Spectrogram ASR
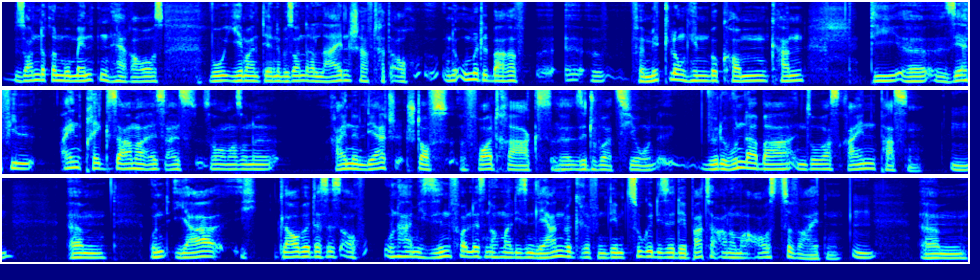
besonderen Momenten heraus, wo jemand, der eine besondere Leidenschaft hat, auch eine unmittelbare äh, Vermittlung hinbekommen kann, die äh, sehr viel einprägsamer ist als, sagen wir mal, so eine reine Lehrstoffsvortragssituation äh, würde wunderbar in sowas reinpassen. Mhm. Ähm, und ja, ich glaube, dass es auch unheimlich sinnvoll ist, nochmal diesen Lernbegriff in dem Zuge dieser Debatte auch nochmal auszuweiten. Mhm. Ähm,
